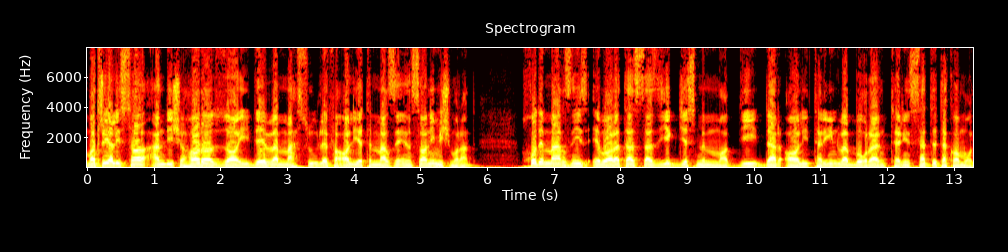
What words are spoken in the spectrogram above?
ماتریالیست ها اندیشه ها را زاییده و محصول فعالیت مغز انسانی میشمرند. خود مغز نیز عبارت است از یک جسم مادی در عالی ترین و بغرنترین سطح تکامل.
